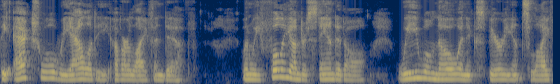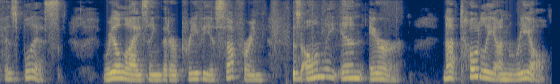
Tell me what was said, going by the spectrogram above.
the actual reality of our life and death. When we fully understand it all, we will know and experience life as bliss, realizing that our previous suffering was only in error, not totally unreal,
